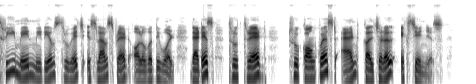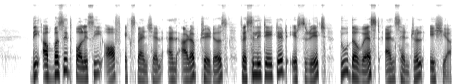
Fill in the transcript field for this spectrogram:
three main mediums through which Islam spread all over the world that is, through trade, through conquest, and cultural exchanges. The Abbasid policy of expansion and Arab traders facilitated its reach to the West and Central Asia.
